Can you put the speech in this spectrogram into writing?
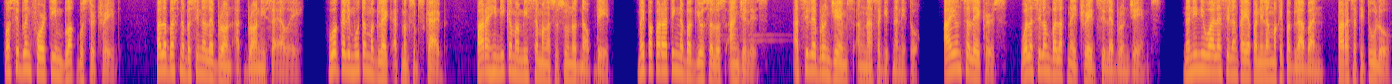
Posibleng 4-team blockbuster trade. Palabas na ba sina Lebron at Bronny sa LA? Huwag kalimutang mag-like at mag-subscribe para hindi ka mamiss sa mga susunod na update. May paparating na bagyo sa Los Angeles at si Lebron James ang nasa gitna nito. Ayon sa Lakers, wala silang balak na i-trade si Lebron James. Naniniwala silang kaya pa nilang makipaglaban para sa titulo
